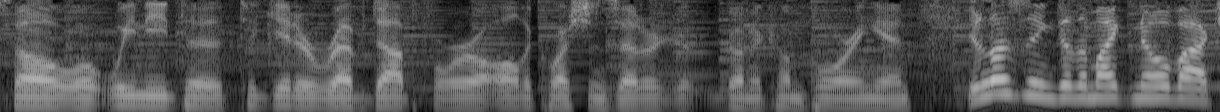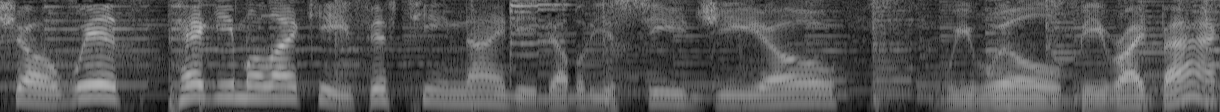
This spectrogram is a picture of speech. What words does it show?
So uh, we need to, to get her revved up for all the questions that are g- going to come pouring in. You're listening to the Mike Nowak Show with Peggy Malecki, 1590 WCGO. We will be right back.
